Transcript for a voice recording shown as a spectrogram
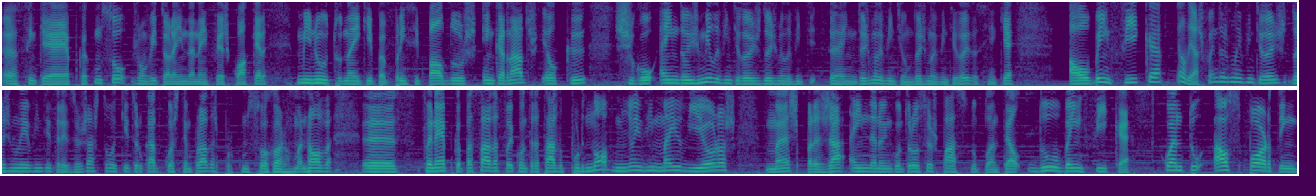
assim que a época começou, João Vitor ainda nem fez qualquer minuto na equipa principal dos encarnados, ele que chegou em 2022, 2020, em 2021, 2022, assim é que é, ao Benfica. Aliás, foi em 2022, 2023. Eu já estou aqui trocado com as temporadas porque começou agora uma nova. Uh, foi na época passada, foi contratado por 9 milhões e meio de euros, mas para já ainda não encontrou o seu espaço no plantel do Benfica. Quanto ao Sporting,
